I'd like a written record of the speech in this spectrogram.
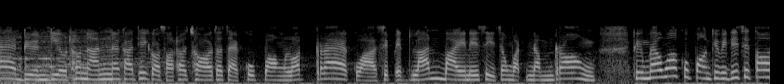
bad. ค่เดือนเดียวเท่านั้นนะคะที่กสทช จะแจกคูปองล็อตแรกกว่า 11 ล้านใบใน 4 จังหวัดนำร่อง ถึงแม้ว่าคูปองทีวีดิจิตอล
